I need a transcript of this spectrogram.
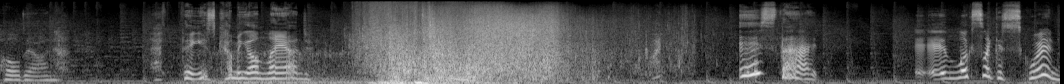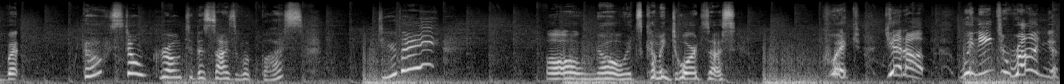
Hold on. That thing is coming on land. What is that? It looks like a squid, but those don't grow to the size of a bus. Do they? Oh no, it's coming towards us. Quick, get up! We need to run!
